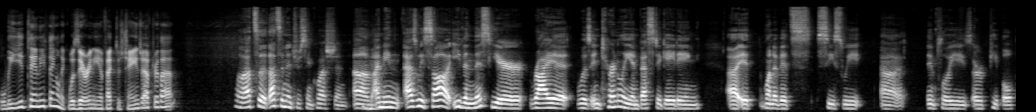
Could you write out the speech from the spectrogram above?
lead to anything? Like was there any effective change after that? Well, that's a that's an interesting question. Um, Mhm. I mean, as we saw, even this year, Riot was internally investigating uh, it one of its C-suite uh, employees or people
